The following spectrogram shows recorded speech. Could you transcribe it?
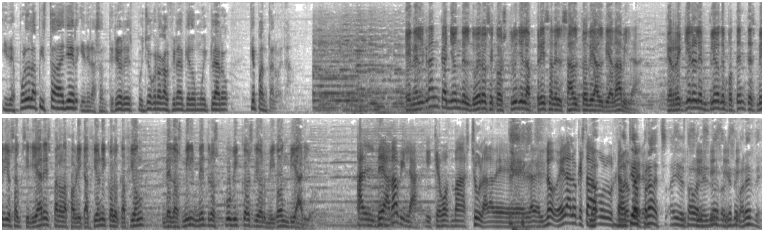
Y después de la pista de ayer y de las anteriores, pues yo creo que al final quedó muy claro qué pantano era. En el Gran Cañón del Duero se construye la presa del Salto de Aldea Dávila que requiere el empleo de potentes medios auxiliares para la fabricación y colocación de 2.000 metros cúbicos de hormigón diario. Aldea Dávila, y qué voz más chula, la, de, la del nodo, era lo que estábamos buscando. Matías Prats, ahí estaba en el nodo, ¿qué te parece?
